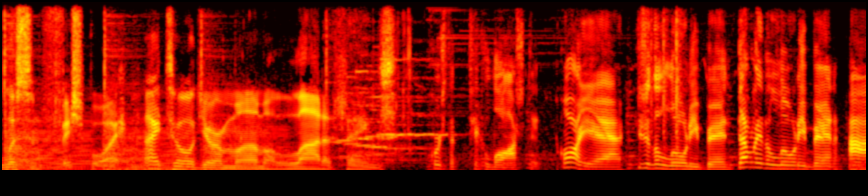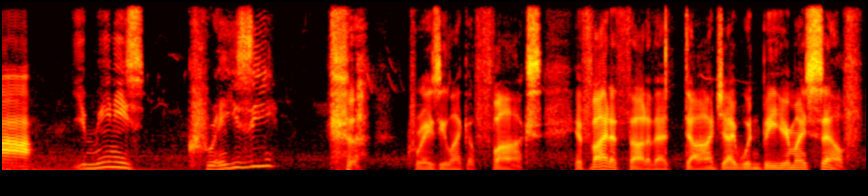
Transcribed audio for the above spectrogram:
Listen, Fish Boy, I told your mom a lot of things. Of course, the tick lost it. Oh, yeah. He's in the loony bin. Definitely the loony bin. Ah. You mean he's crazy? Crazy like a fox. If I'd have thought of that dodge, I wouldn't be here myself.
